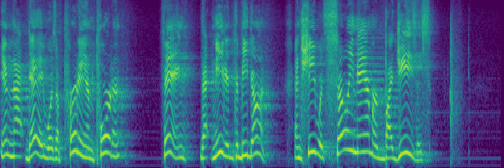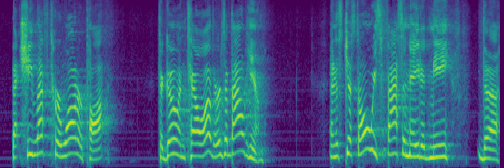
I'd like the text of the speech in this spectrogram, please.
in that day was a pretty important thing that needed to be done. And she was so enamored by Jesus that she left her water pot to go and tell others about him. And it's just always fascinated me the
